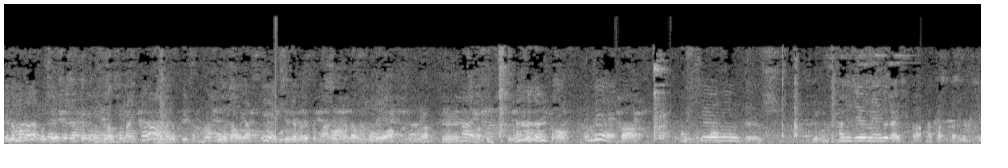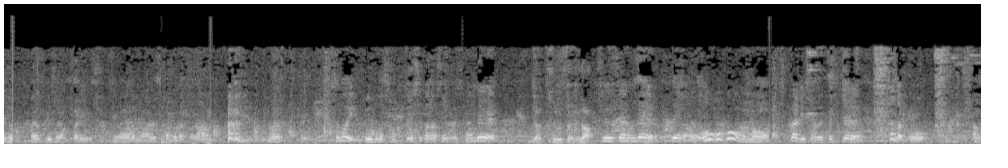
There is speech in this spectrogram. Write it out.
けども、ただ募集してるって言っても人が来ないから、まあ、ヨッピーさんの講座をやって、集客力もある方なので、あ、そうやって、はいで、募集人数30名ぐらいしかなかったんですけど、まあ、ヨッピーさんやっぱり知名度もある方だから、もう、すごい応募が殺到してたらしいんです。なんで、じゃあ抽選だ。抽選で、で、応募フォームもしっかりされてて、ただこう、あの、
